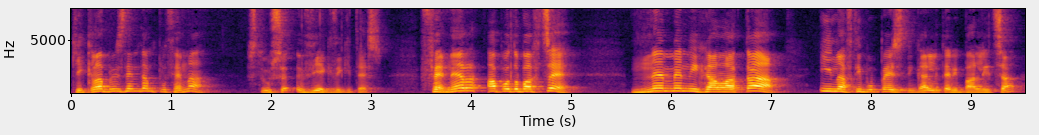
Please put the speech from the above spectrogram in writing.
και η Club Brugge δεν ήταν πουθενά στους διεκδικητές. Φενέρ από τον Μπαχτσέ. Ναι μεν η Γαλατά είναι αυτή που παίζει την καλύτερη μπαλίτσα.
